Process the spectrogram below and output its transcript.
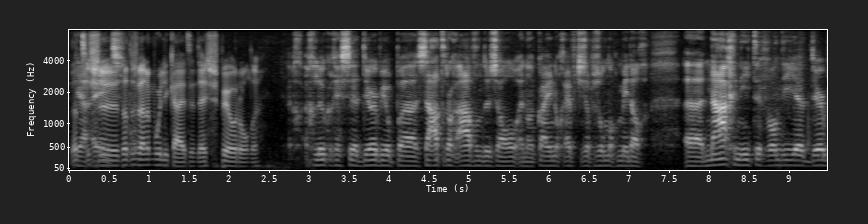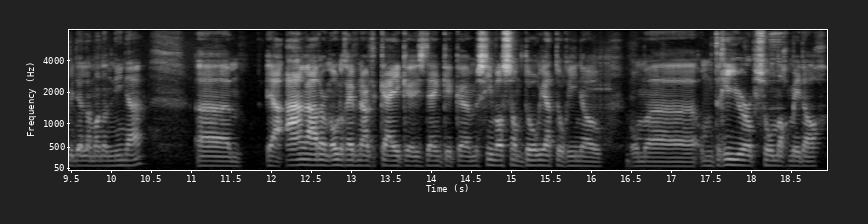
Dat, ja, is, uh, dat is wel een moeilijkheid in deze speelronde. Gelukkig is de derby op uh, zaterdagavond dus al. En dan kan je nog eventjes op zondagmiddag nagenieten van die derby de la Madonnina. Um, ja, aanrader om ook nog even naar te kijken is denk ik uh, misschien wel Sampdoria Torino om, uh, om drie uur op zondagmiddag.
